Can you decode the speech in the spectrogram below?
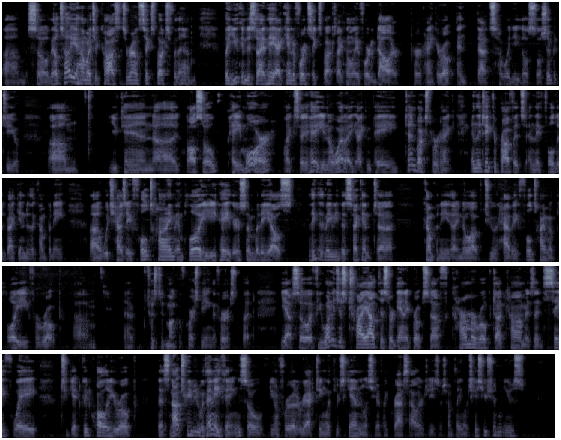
Um, so they'll tell you how much it costs. It's around six bucks for them, but you can decide, hey, I can't afford six bucks. I can only afford a dollar per hank of rope, and that's how you, they'll still ship it to you. Um, you can uh, also pay more, like say, hey, you know what? I, I, can pay ten bucks per hank, and they take the profits and they fold it back into the company, uh, which has a full time employee. Hey, there's somebody else. I think that maybe the second uh, company that I know of to have a full time employee for rope. Um, uh, Twisted Monk, of course, being the first. But yeah, so if you want to just try out this organic rope stuff, karmarope.com is a safe way to get good quality rope that's not treated with anything. So you don't worry about it reacting with your skin unless you have like grass allergies or something, in which case you shouldn't use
